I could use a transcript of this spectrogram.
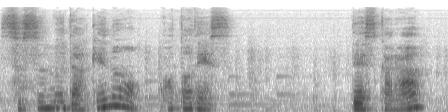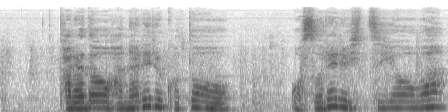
進むだけのことです。ですから体を離れることを恐れる必要は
